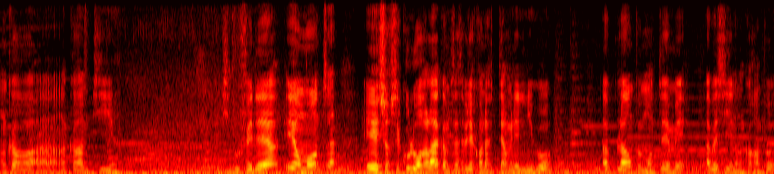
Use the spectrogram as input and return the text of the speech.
encore, euh, encore un petit... une petite bouffée d'air. Et on monte. Et sur ces couloirs-là, comme ça, ça veut dire qu'on a terminé le niveau. Hop, là, on peut monter, mais... Ah bah si, il y en a encore un peu.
